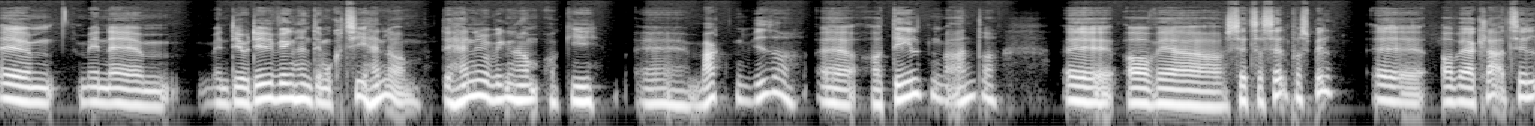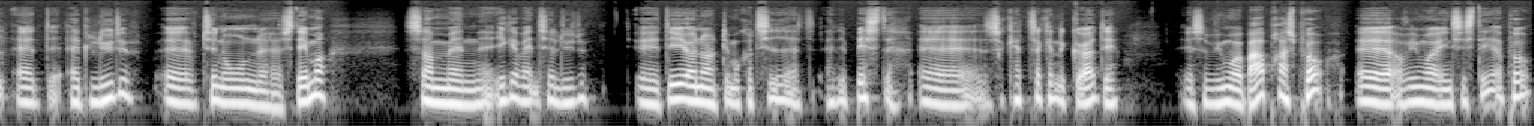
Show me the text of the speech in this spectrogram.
Øh, men, øh, men det er jo det, i virkeligheden demokrati handler om. Det handler jo virkelig om at give øh, magten videre øh, og dele den med andre øh, og være, sætte sig selv på spil øh, og være klar til at, at lytte øh, til nogle øh, stemmer, som man øh, ikke er vant til at lytte. Øh, det er jo, når demokratiet er, er det bedste, øh, så, kan, så kan det gøre det. Øh, så vi må jo bare presse på, øh, og vi må insistere på,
